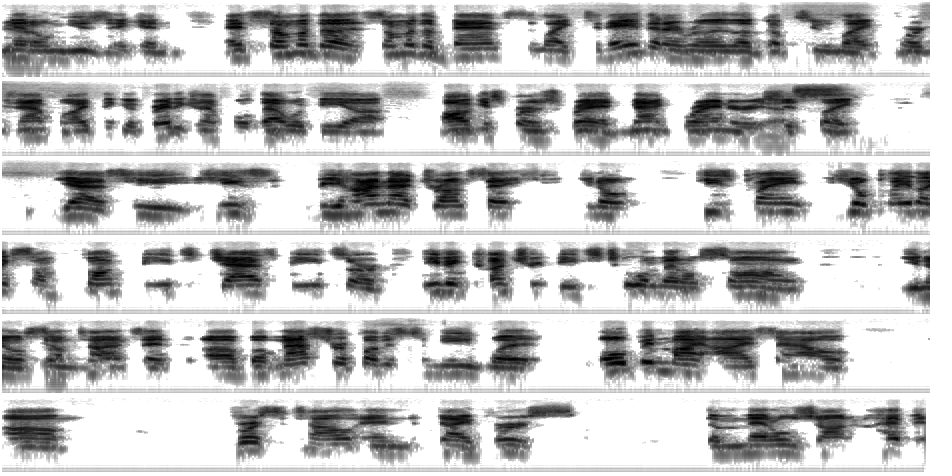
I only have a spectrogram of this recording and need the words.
Yeah. metal music. And and some of the some of the bands like today that I really look up to, like for example, I think a great example that would be uh August Burns Red. Matt Greiner is just like yes, he he's behind that drum set. He, you know, he's playing. He'll play like some funk beats, jazz beats, or even country beats to a metal song. You know, sometimes. And uh, but Master of Puppets to me what opened my eyes to how um, versatile and diverse the metal genre, heavy,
